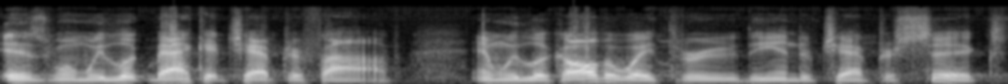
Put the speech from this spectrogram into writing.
Is when we look back at chapter five and we look all the way through the end of chapter 6,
